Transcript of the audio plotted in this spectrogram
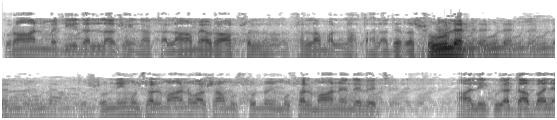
قرآن مجید اللہ سے کلام ہے اور آپ صلی اللہ علیہ وسلم اللہ تعالی دے رسول ہیں۔ تو سنی مسلمان و شام سنی مسلمان ہیں دے وچ۔ حالی کوئی ادب والی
